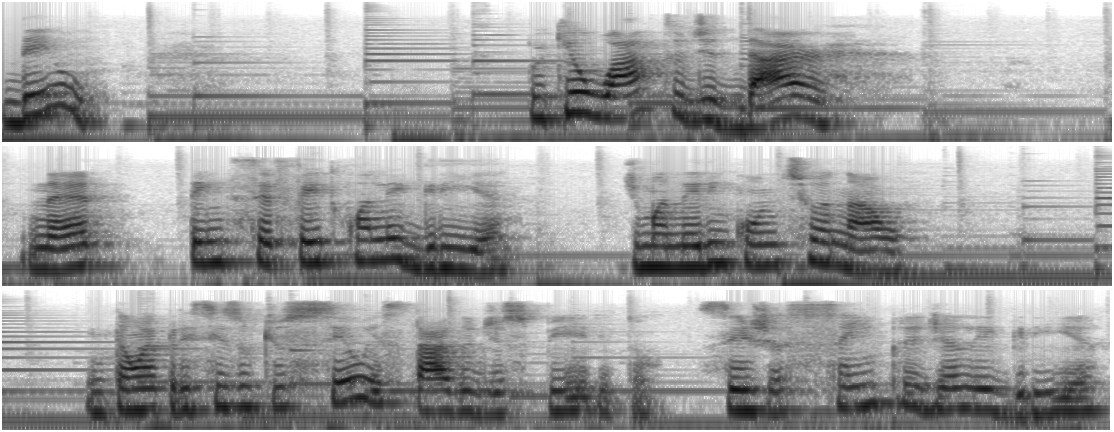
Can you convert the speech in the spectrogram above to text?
deu. Porque o ato de dar, né, tem que ser feito com alegria, de maneira incondicional. Então é preciso que o seu estado de espírito seja sempre de alegria,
